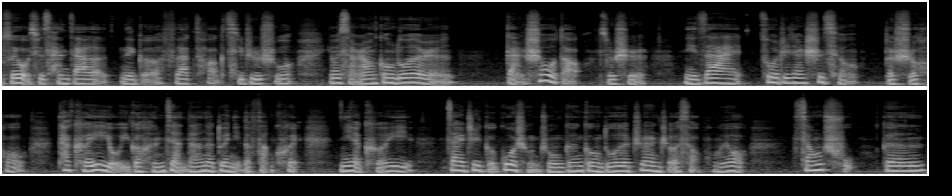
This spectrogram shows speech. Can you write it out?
所以我去参加了那个 Flag Talk 旗帜说，因为想让更多的人感受到，就是你在做这件事情的时候，它可以有一个很简单的对你的反馈，你也可以在这个过程中跟更多的志愿者小朋友相处，跟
